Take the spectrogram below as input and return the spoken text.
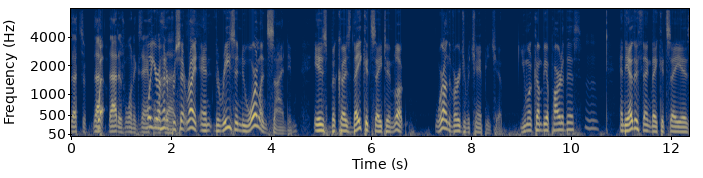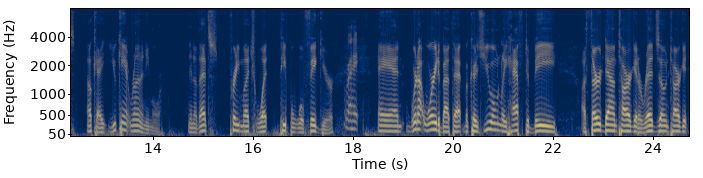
that's a, that Well- that is one example. Well, you're 100% right. And the reason New Orleans signed him is because they could say to him, look, we're on the verge of a championship. You want to come be a part of this? hmm And the other thing they could say is, okay, you can't run anymore. You know, that's pretty much what people will figure. Right. And we're not worried about that because you only have to be a third down target, a red zone target.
